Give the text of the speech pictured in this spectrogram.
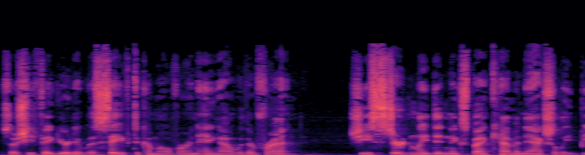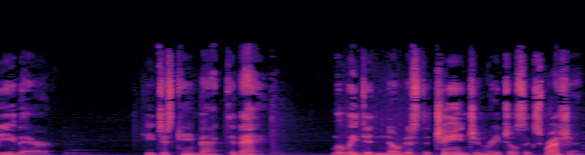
so she figured it was safe to come over and hang out with her friend. She certainly didn't expect Kevin to actually be there. He just came back today. Lily didn't notice the change in Rachel's expression.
